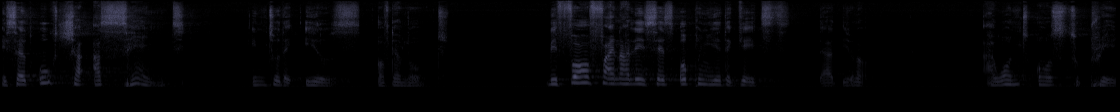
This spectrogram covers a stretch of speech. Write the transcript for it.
he said, Who shall ascend into the hills of the Lord? Before finally he says, Open ye the gates, that, you know, I want us to pray.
